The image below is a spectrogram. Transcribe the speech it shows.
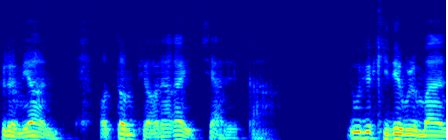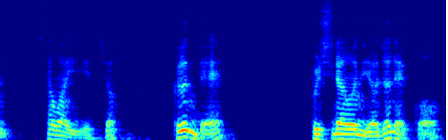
그러면 어떤 변화가 있지 않을까? 우리가 기대 볼 만한 상황이겠죠. 그런데 불신앙은 여전했고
